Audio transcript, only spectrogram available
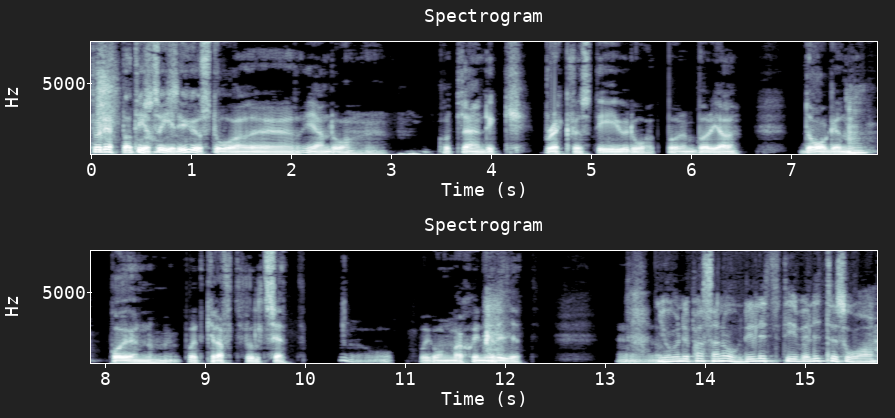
för detta te så är det just då, eh, igen då, Gotlandic breakfast, det är ju då att bör- börja dagen Mm. på ön på ett kraftfullt sätt. Och få igång maskineriet. Jo, men det passar nog. Det är, lite, det är väl lite så,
